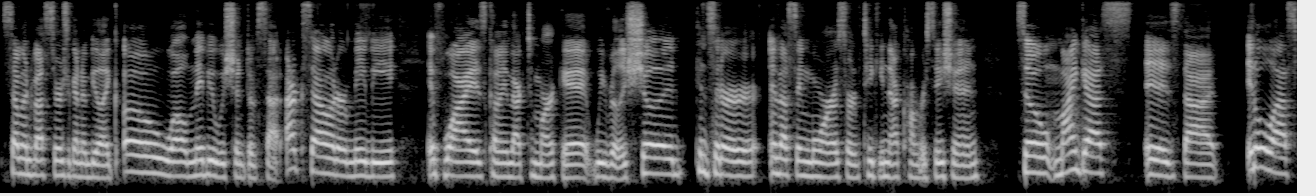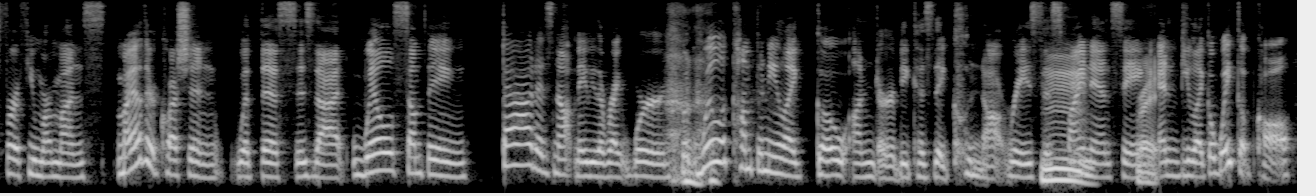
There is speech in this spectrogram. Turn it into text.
some investors are going to be like, "Oh, well, maybe we shouldn't have sat X out or maybe if Y is coming back to market, we really should consider investing more, sort of taking that conversation." So, my guess is that it'll last for a few more months. My other question with this is that will something bad is not maybe the right word, but will a company like go under because they could not raise this mm, financing right. and be like a wake up call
